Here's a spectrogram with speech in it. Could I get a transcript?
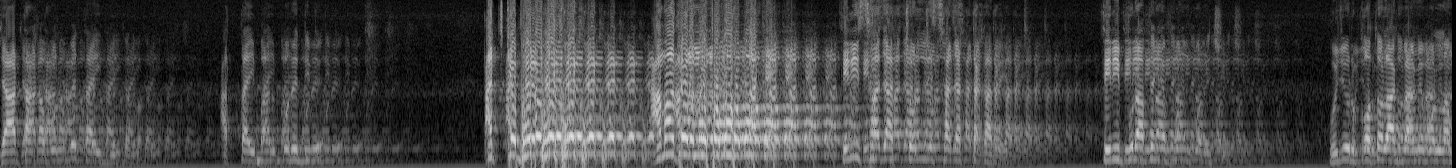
যা টাকা বলবে তাই দিতে হবে। আর তাই বার করে দিবে। আজকে আমাদের মতো বক্তাকে তিরিশ হাজার, চল্লিশ হাজার টাকা ত্রিপুরা থেকে ফোন করেছি হুজুর কত লাগবে? আমি বললাম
